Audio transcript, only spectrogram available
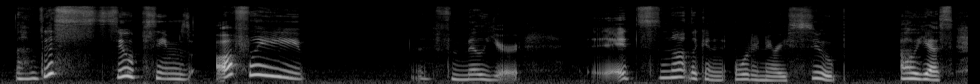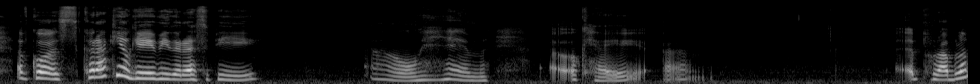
this soup seems awfully familiar. It's not like an ordinary soup. Oh, yes, of course. Korekiyo gave me the recipe. Oh, him. Okay. Um, a problem?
